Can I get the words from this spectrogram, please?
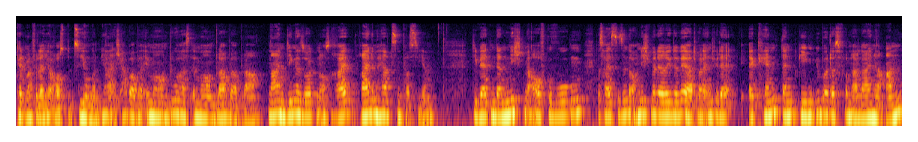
kennt man vielleicht auch aus Beziehungen. Ja, ich habe aber immer und du hast immer und bla bla bla. Nein, Dinge sollten aus reinem Herzen passieren. Die werden dann nicht mehr aufgewogen. Das heißt, sie sind auch nicht mehr der Rede wert, weil entweder erkennt dein Gegenüber das von alleine an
